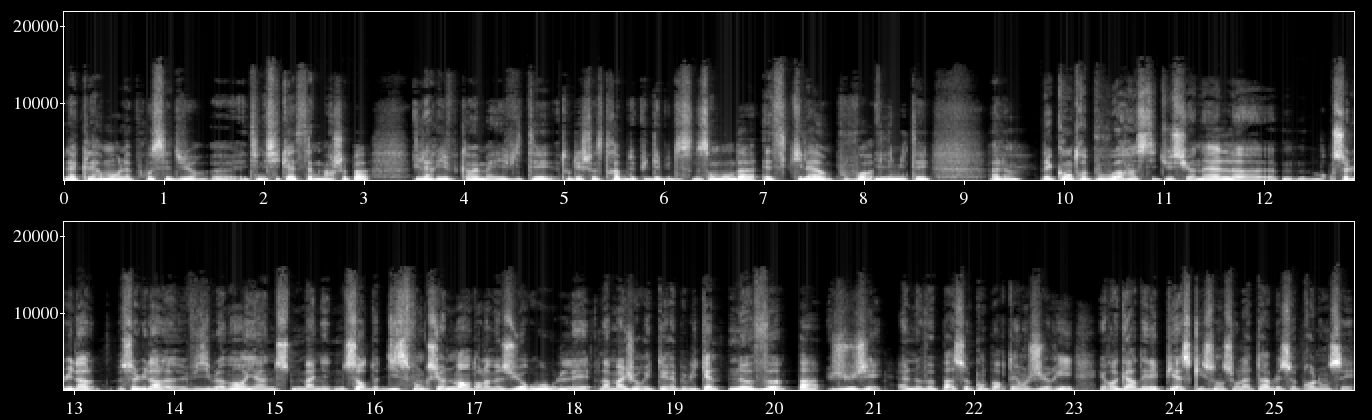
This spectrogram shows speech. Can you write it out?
Là, clairement, la procédure euh, est inefficace, ça ne marche pas. Il arrive quand même à éviter toutes les choses trappes depuis le début de son mandat. Est-ce qu'il a un pouvoir illimité, Alain? Les contre-pouvoirs institutionnels, euh, bon, celui-là, celui-là, visiblement, il y a une, sorte de dysfonctionnement dans la mesure où la majorité républicaine ne veut pas juger. Elle ne veut pas se comporter en jury et regarder les pièces qui sont sur la table et se prononcer.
